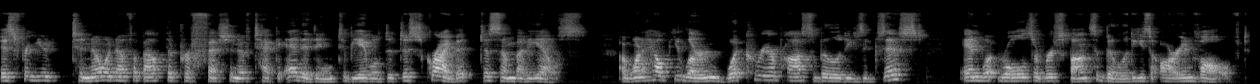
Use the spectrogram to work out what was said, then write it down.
is for you to know enough about the profession of tech editing to be able to describe it to somebody else. I want to help you learn what career possibilities exist and what roles or responsibilities are involved.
